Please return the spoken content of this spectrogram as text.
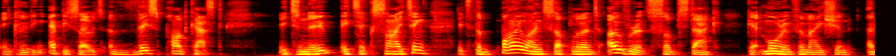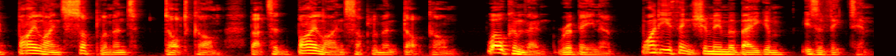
including episodes of this podcast. It's new, it's exciting, it's the Byline supplement over at Substack. Get more information at bylinesupplement.com. That's at bylinesupplement.com. Welcome then, Rabina. Why do you think Shamima Begum is a victim?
